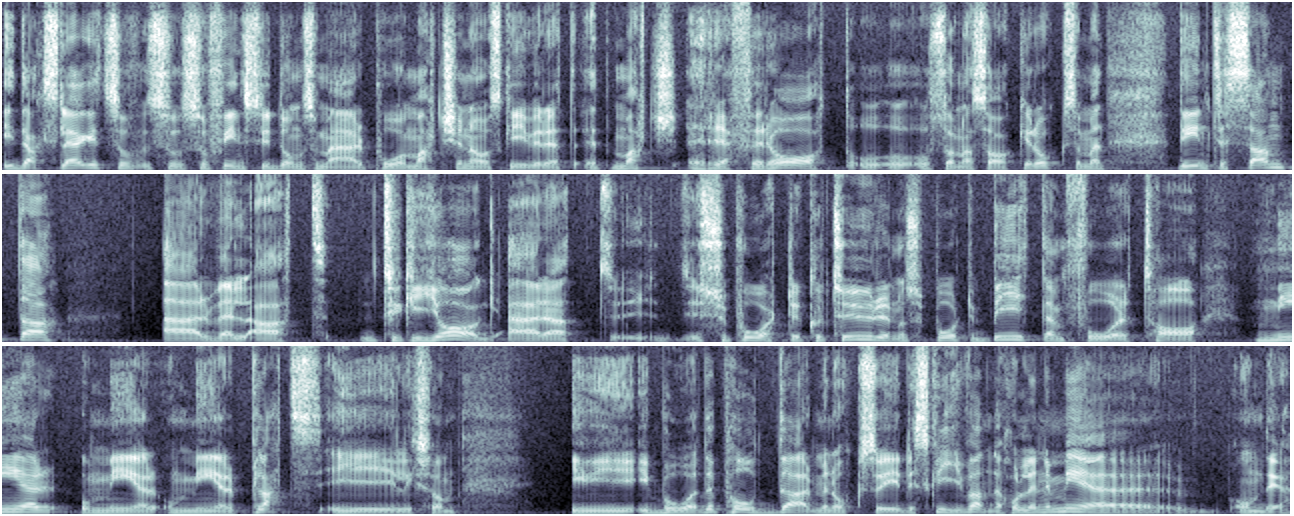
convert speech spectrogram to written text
i dagsläget så, så, så, finns det ju de som är på matcherna och skriver ett, ett matchreferat och, och, och sådana saker också. Men det intressanta är väl att, tycker jag, är att eh, supporterkulturen och supporterbiten får ta mer och mer och mer plats i, liksom, i, i både poddar men också i det skrivande. Håller ni med om det?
